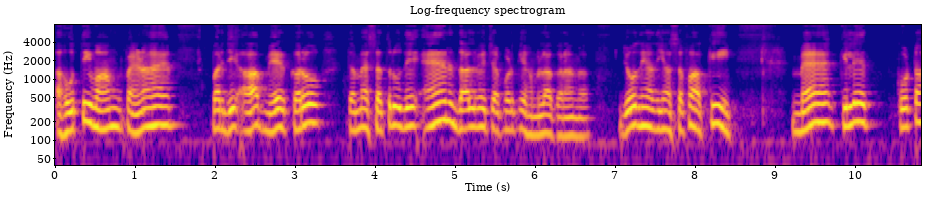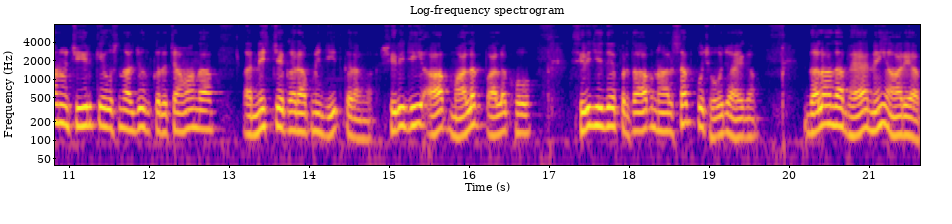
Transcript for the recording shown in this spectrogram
ਆਹੂਤੀ ਵਾਂਗ ਪੈਣਾ ਹੈ, ਪਰ ਜੇ ਆਪ ਮਿਹਰ ਕਰੋ, ਤਾਂ ਮੈਂ ਸ਼ਤਰੂ ਦੇ ਐਨ ਦਲ ਵਿੱਚ ਅਪੜ ਕੇ ਹਮਲਾ ਕਰਾਂਗਾ। ਜੋਧਿਆਂ ਦੀਆਂ ਸਫਾ ਕੀ? ਮੈਂ ਕਿਲੇ ਕੋਟਾਂ ਨੂੰ ਚੀਰ ਕੇ ਉਸ ਨਾਲ ਜੁੱਧ ਕਰ ਚਾਹਾਂਗਾ ਔਰ ਨਿਸ਼ਚੈ ਕਰ ਆਪਣੀ ਜੀਤ ਕਰਾਂਗਾ। ਸ਼੍ਰੀ ਜੀ, ਆਪ ਮਾਲਕ ਪਾਲਕ ਹੋ। ਸ਼੍ਰੀ ਜੀ ਦੇ ਪ੍ਰਤਾਪ ਨਾਲ ਸਭ ਕੁਝ ਹੋ ਜਾਏਗਾ। ਦਲਾਂ ਦਾ ਭੈ ਨਹੀਂ ਆ ਰਿਹਾ,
